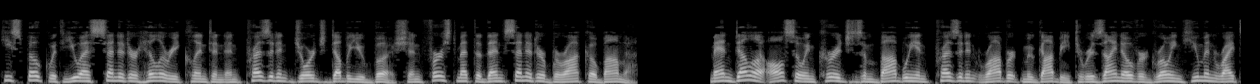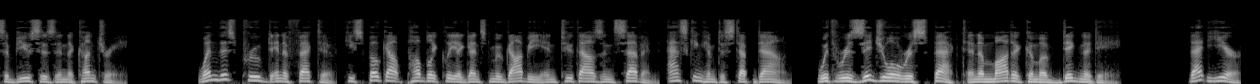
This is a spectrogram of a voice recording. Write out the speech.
He spoke with U.S. Senator Hillary Clinton and President George W. Bush and first met the then-Senator Barack Obama. Mandela also encouraged Zimbabwean President Robert Mugabe to resign over growing human rights abuses in the country. When this proved ineffective, he spoke out publicly against Mugabe in 2007, asking him to step down, "...with residual respect and a modicum of dignity." That year,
